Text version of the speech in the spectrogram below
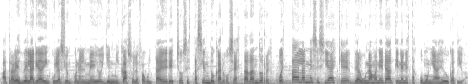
a través del área de vinculación con el medio y en mi caso la Facultad de Derecho, se está haciendo cargo, o sea, está dando respuesta a las necesidades que de alguna manera tienen estas comunidades educativas.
